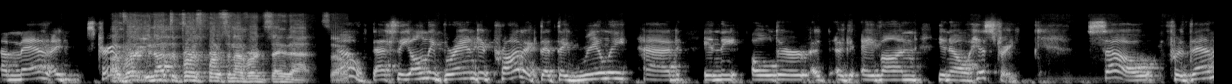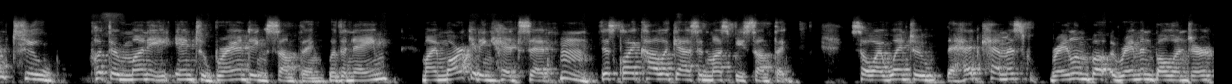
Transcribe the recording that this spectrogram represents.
a man. It's true. I've heard, you're not the first person I've heard say that. So no, that's the only branded product that they really had in the older uh, uh, Avon, you know, history. So for them to put their money into branding something with a name my marketing head said, hmm, this glycolic acid must be something. So I went to the head chemist, Raymond, Raymond Bollinger,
